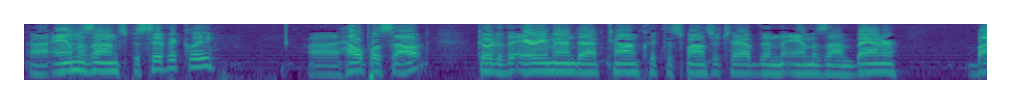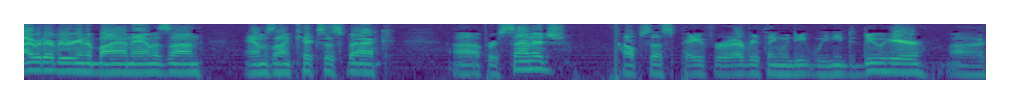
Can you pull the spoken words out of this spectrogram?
uh, Amazon specifically, uh, help us out. Go to theairyman.com, click the sponsor tab, then the Amazon banner. Buy whatever you're going to buy on Amazon. Amazon kicks us back uh, a percentage, helps us pay for everything we need we need to do here. Uh,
